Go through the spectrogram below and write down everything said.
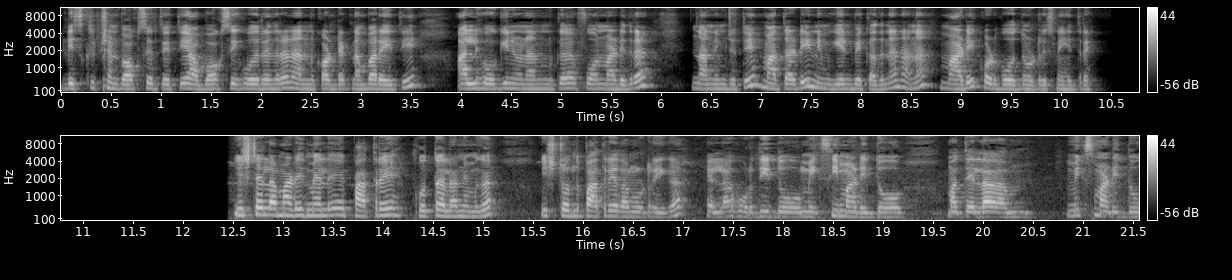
ಡಿಸ್ಕ್ರಿಪ್ಷನ್ ಬಾಕ್ಸ್ ಇರ್ತೈತಿ. ಆ ಬಾಕ್ಸಿಗೆ ಹೋದ್ರೆ ಅಂದ್ರೆ ನನ್ನ ಕಾಂಟ್ಯಾಕ್ಟ್ ನಂಬರ್ ಐತಿ. ಅಲ್ಲಿ ಹೋಗಿ ನೀವು ನನಗೆ ಫೋನ್ ಮಾಡಿದ್ರೆ ನಾನು ನಿಮ್ಮ ಜೊತೆ ಮಾತಾಡಿ ನಿಮ್ಗೇನು ಬೇಕು ಅದನ್ನು ನಾನು ಮಾಡಿ ಕೊಡ್ಬೋದು ನೋಡ್ರಿ ಸ್ನೇಹಿತರೆ. ಇಷ್ಟೆಲ್ಲ ಮಾಡಿದ ಮೇಲೆ ಪಾತ್ರೆ ಗೊತ್ತಲ್ಲ ನಿಮ್ಗೆ? ಇಷ್ಟೊಂದು ಪಾತ್ರೆ ಅದ ನೋಡ್ರಿ ಈಗ. ಎಲ್ಲ ಹುರಿದಿದ್ದು ಮಿಕ್ಸಿ ಮಾಡಿದ್ದು, ಮತ್ತೆಲ್ಲ ಮಿಕ್ಸ್ ಮಾಡಿದ್ದು,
